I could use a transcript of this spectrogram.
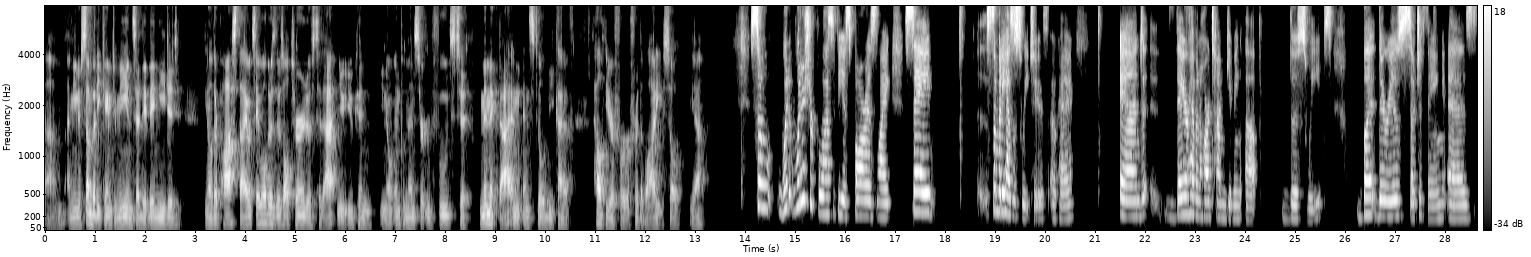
Um, I mean, if somebody came to me and said that they needed, you know, their pasta, I would say, well, there's there's alternatives to that. You you can you know implement certain foods to mimic that and and still be kind of healthier for for the body. So yeah. So what what is your philosophy as far as like say somebody has a sweet tooth okay and they're having a hard time giving up the sweets but there is such a thing as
